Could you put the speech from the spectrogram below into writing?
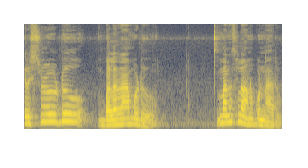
కృష్ణుడు బలరాముడు మనసులో అనుకున్నారు.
